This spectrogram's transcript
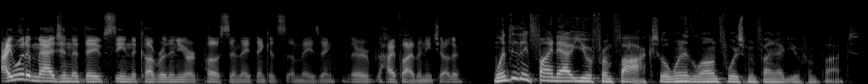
I would imagine that they've seen the cover of the New York Post and they think it's amazing. They're high fiving each other. When did they find out you were from Fox, or when did the law enforcement find out you were from Fox?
